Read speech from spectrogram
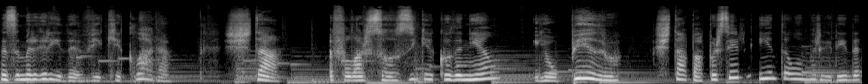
Mas a Margarida vê que a Clara está a falar sozinha com o Daniel e o Pedro está para aparecer, e então a Margarida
